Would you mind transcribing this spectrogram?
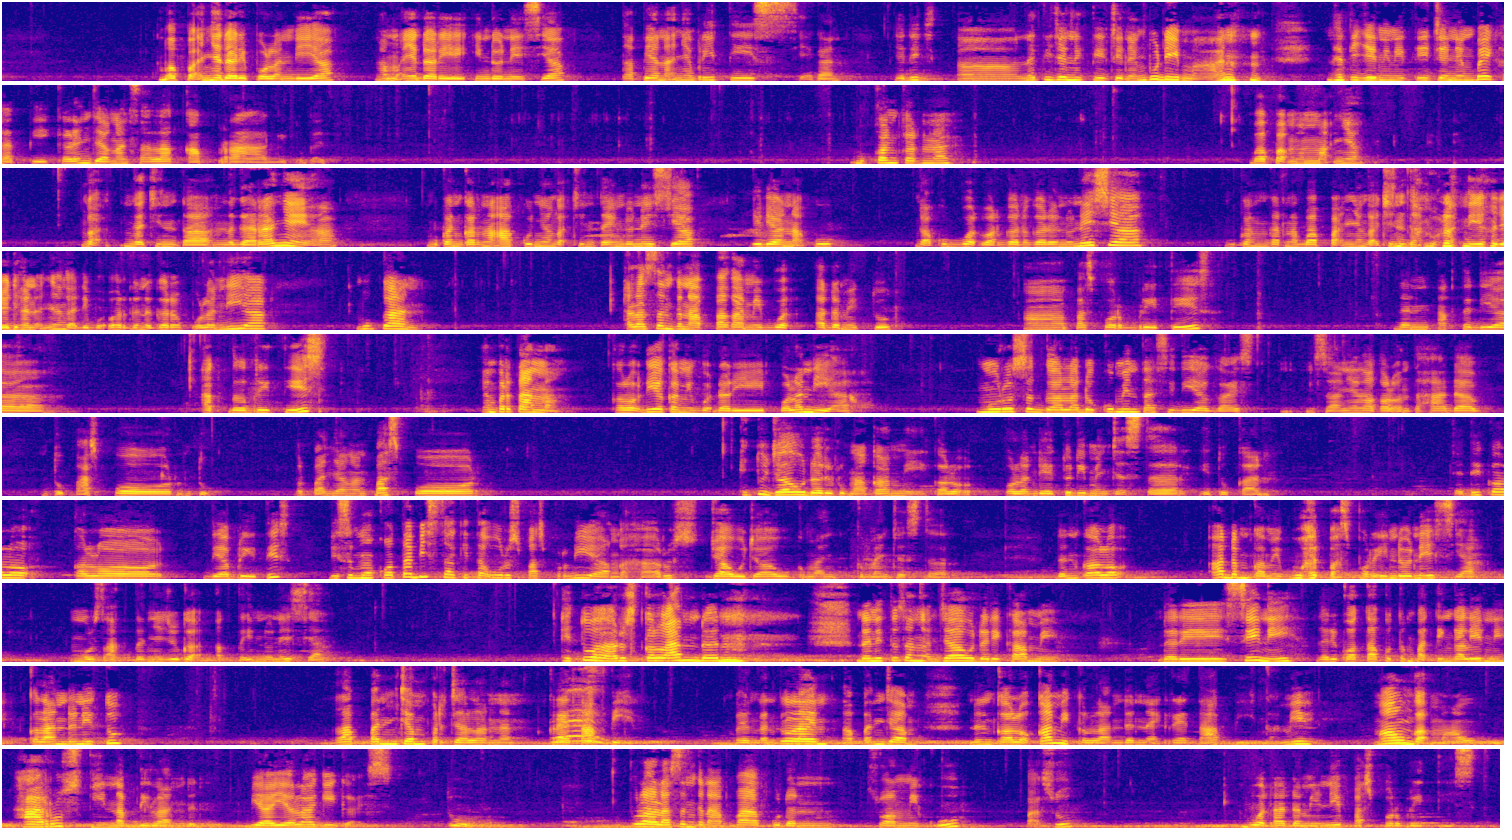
Bapaknya dari Polandia namanya dari Indonesia tapi anaknya British ya kan? Jadi uh, netizen netizen yang budiman netizen netizen yang baik hati kalian jangan salah kaprah gitu guys bukan karena bapak mamanya nggak nggak cinta negaranya ya bukan karena akunya nggak cinta Indonesia jadi anakku nggak aku buat warga negara Indonesia. Bukan karena bapaknya nggak cinta Polandia jadi anaknya nggak dibuat warga negara Polandia. Bukan. Alasan kenapa kami buat Adam itu uh, paspor British dan akte dia akte British. Yang pertama, kalau dia kami buat dari Polandia, ngurus segala dokumentasi dia guys. Misalnya lah kalau entah ada untuk paspor, untuk perpanjangan paspor, itu jauh dari rumah kami. Kalau Polandia itu di Manchester, gitu kan. Jadi kalau kalau dia British, di semua kota bisa kita urus paspor dia, nggak harus jauh-jauh ke, Man ke Manchester. Dan kalau Adam kami buat paspor Indonesia ngurus aktenya juga akte Indonesia itu harus ke London. Dan itu sangat jauh dari kami. Dari sini dari kotaku tempat tinggal ini ke London itu 8 jam perjalanan kereta api. Bayangkan ke lain 8 jam. Dan kalau kami ke London naik kereta api kami mau nggak mau harus nginap di London. Biaya lagi guys. Tuh. Itulah alasan kenapa aku dan suamiku, Pak Su, buat Adam ini paspor British.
